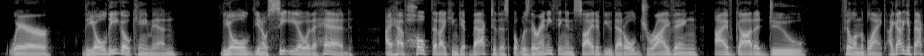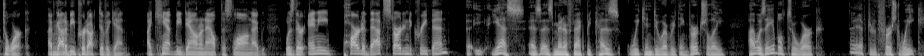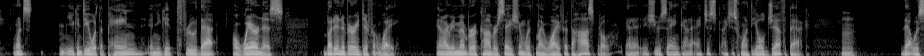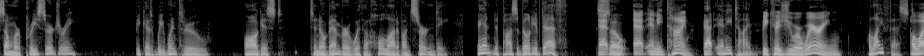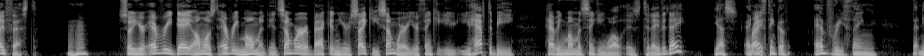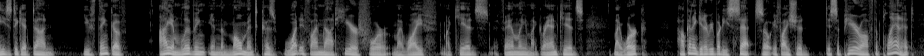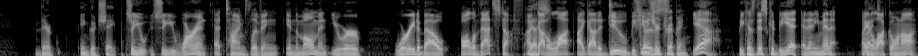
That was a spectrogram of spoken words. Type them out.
where the old ego came in, the old, you know, CEO of the head, I have hope that I can get back to this, but was there anything inside of you that old driving I've got to do fill in the blank. I got to get back to work. I've got to mm-hmm. be productive again. I can't be down and out this long. I, was there any part of that starting to creep in? Uh, yes, as, as a matter of fact, because we can do everything virtually, I was able to work eh, after the first week. Once you can deal with the pain and you get through that awareness, but in a very different way. And I remember a conversation with my wife at the hospital, and uh, she was saying, "God, I just, I just want the old Jeff back." Hmm. That was somewhere pre-surgery, because we went through August to November with a whole lot of uncertainty and the possibility of death. At, so at any time at any time, because you were wearing a life vest. a life vest. Mm-hmm. So your every day, almost every moment, it's somewhere back in your psyche, somewhere you're thinking you, you have to be having moments thinking, well, is today the day? Yes, and you Right? think of everything that needs to get done. You think of, I am living in the moment because what if I'm not here for my wife, my kids, my family, my grandkids, my work? How can I get everybody set so if I should disappear off the planet, they're in good shape? So you so you weren't at times living in the moment. You were worried about all of that stuff. I've got a lot I got to do because Future tripping. Yeah, because this could be it at any minute. I got a lot going on.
